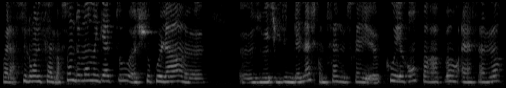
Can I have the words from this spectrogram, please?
Voilà, selon les saveurs. Si on demande un gâteau à chocolat, euh, je vais utiliser une ganache, comme ça je serai cohérente par rapport à la saveur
